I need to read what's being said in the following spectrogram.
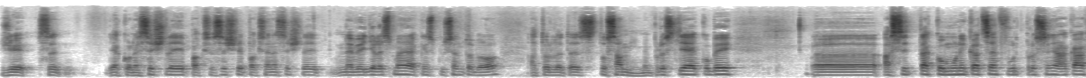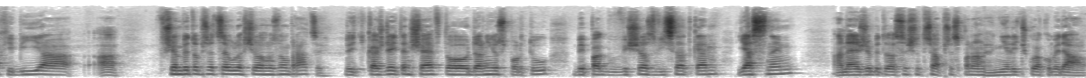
že se jako nesešli, pak se sešli, pak se nesešli, nevěděli jsme, jakým způsobem to bylo a tohle to je to samý. My prostě jakoby uh, asi ta komunikace furt prostě nějaká chybí a, a všem by to přece ulehčilo hroznou práci. Teď každý ten šéf toho daného sportu by pak vyšel s výsledkem jasným a ne, že by to zase šlo třeba přes pana Hniličku jakoby dál.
